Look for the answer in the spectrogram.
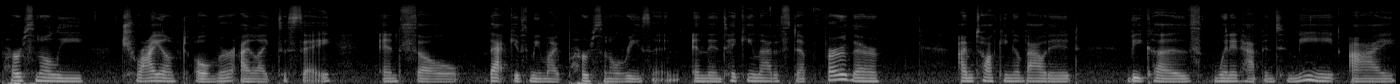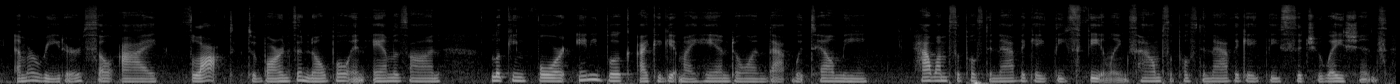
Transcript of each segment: personally triumphed over, I like to say. And so that gives me my personal reason. And then taking that a step further, I'm talking about it because when it happened to me, I am a reader, so I flocked to Barnes and Noble and Amazon looking for any book I could get my hand on that would tell me how I'm supposed to navigate these feelings, how I'm supposed to navigate these situations.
